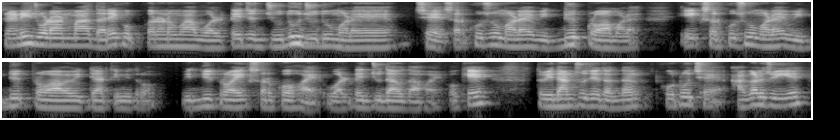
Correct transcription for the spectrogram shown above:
શ્રેણી જોડાણમાં દરેક ઉપકરણમાં વોલ્ટેજ જુદું જુદું મળે છે. સરખું શું મળે? વિદ્યુત પ્રવાહ મળે. એક સરખું શું મળે? વિદ્યુત પ્રવાહ આવે વિદ્યાર્થી મિત્રો. વિદ્યુત પ્રવાહ એક સરખો હોય. વોલ્ટેજ જુદા જુદા હોય. ઓકે? તો વિધાન શું છે તદ્દન? ખોટું છે. આગળ જોઈએ.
